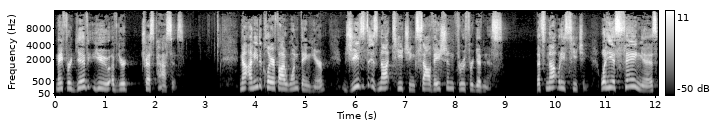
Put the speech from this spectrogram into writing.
may forgive you of your trespasses. Now, I need to clarify one thing here. Jesus is not teaching salvation through forgiveness. That's not what he's teaching. What he is saying is,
